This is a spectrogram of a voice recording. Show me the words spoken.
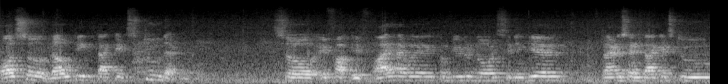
Also routing packets to that node. So if I, if I have a computer node sitting here trying to send packets to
